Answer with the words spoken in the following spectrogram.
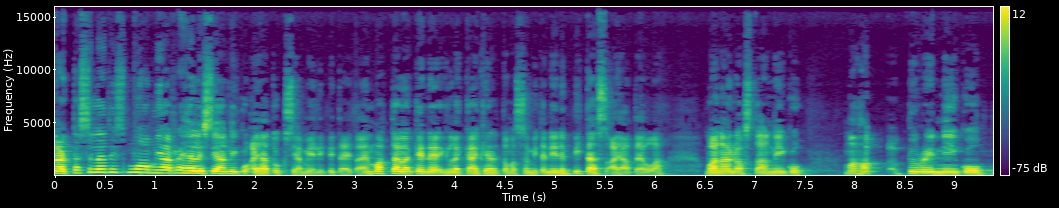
näyttää silleen siis mua omia rehellisiä niin kuin ajatuksia, mielipiteitä. En mä ole tällä kenellekään kertomassa, miten niiden pitäisi ajatella, vaan ainoastaan niin kuin, mä pyrin niin kuin,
